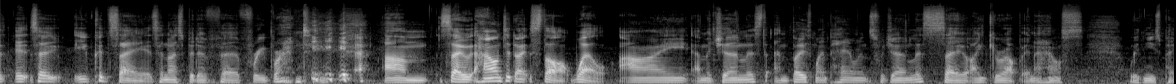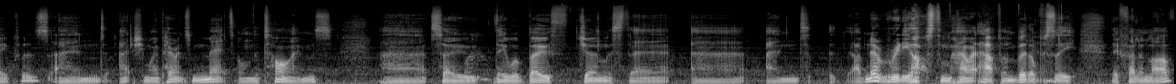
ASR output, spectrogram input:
It, it, so you could say it's a nice bit of uh, free branding. Um, so how did I start? Well, I am a journalist, and both my parents were journalists. So I grew up in a house with newspapers, and actually my parents met on the Times. Uh, so they were both journalists there, uh, and I've never really asked them how it happened, but obviously they fell in love.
